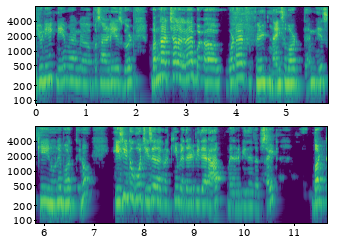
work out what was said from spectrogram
unique name and personality is good बंदा अच्छा लग रहा है what I felt nice about them is कि इन्होंने बहुत you know easy to go चीज़ें रख रखी हैं whether it be their app whether it be their website but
